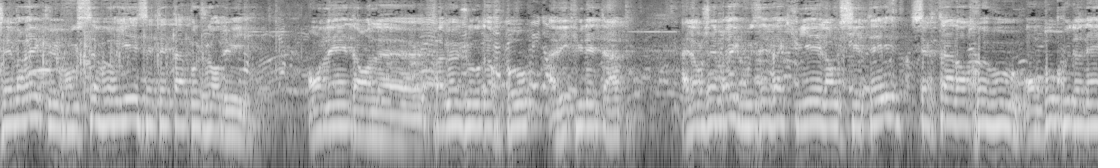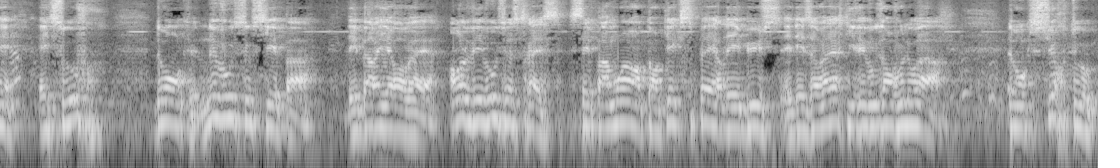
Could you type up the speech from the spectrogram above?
J'aimerais que vous savouriez cette étape aujourd'hui. On est dans le fameux jour de repos avec une étape. Alors j'aimerais que vous évacuiez l'anxiété. Certains d'entre vous ont beaucoup donné et souffrent. Donc ne vous souciez pas des barrières horaires. Enlevez-vous ce stress. C'est pas moi en tant qu'expert des bus et des horaires qui vais vous en vouloir. Donc surtout,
